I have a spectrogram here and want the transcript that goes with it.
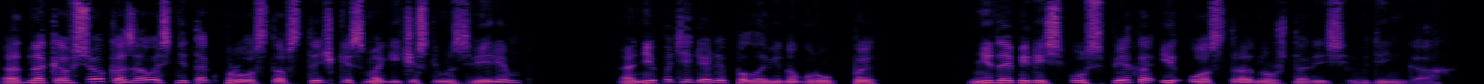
Однако все оказалось не так просто. В стычке с магическим зверем они потеряли половину группы, не добились успеха и остро нуждались в деньгах.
